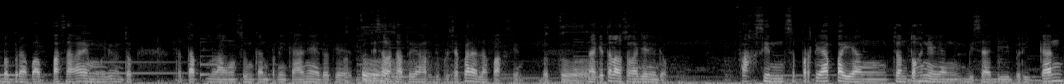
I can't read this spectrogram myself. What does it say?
beberapa pasangan yang memilih untuk tetap melangsungkan pernikahannya ya dok ya. Berarti salah satu yang harus dipersiapkan adalah vaksin. Betul. Nah kita langsung aja nih dok. Vaksin seperti apa yang contohnya yang bisa diberikan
